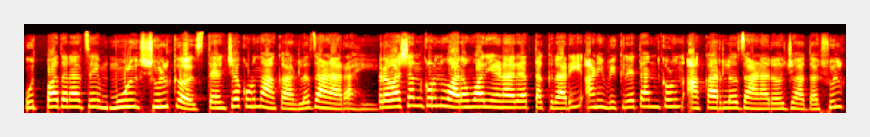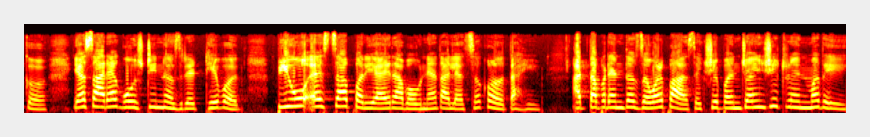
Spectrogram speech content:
उत्पादनाचे मूळ शुल्कच त्यांच्याकडून आकारलं जाणार आहे. प्रवाशांकडून वारंवार येणाऱ्या तक्रारी आणि विक्रेत्यांकडून आकारलं जाणारं जादा शुल्क या साऱ्या गोष्टी नजरेत ठेवत पीओएसचा पर्याय राबवण्यात आल्याचं कळत आहे. आतापर्यंत जवळपास एकशे पंच्याऐंशी ट्रेनमध्ये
